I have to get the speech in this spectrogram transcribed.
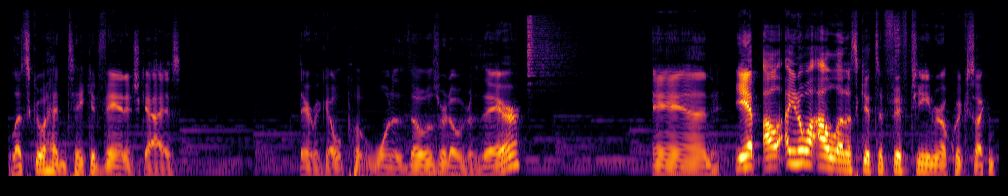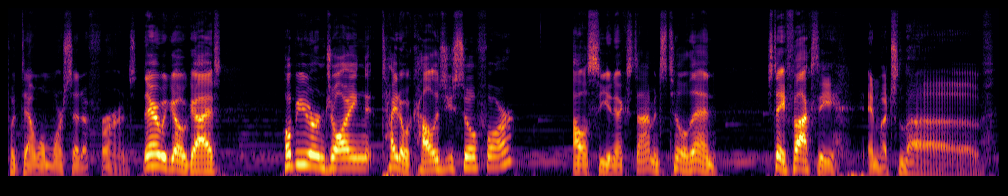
let's go ahead and take advantage, guys. There we go. We'll put one of those right over there. And, yep, I'll, you know what? I'll let us get to 15 real quick so I can put down one more set of ferns. There we go, guys. Hope you're enjoying Tyto Ecology so far. I will see you next time. Until then, stay foxy and much love.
